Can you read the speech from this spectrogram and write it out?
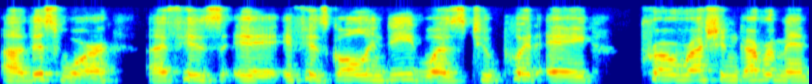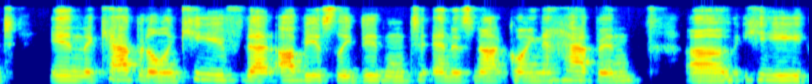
uh, this war. if his if his goal indeed was to put a pro-Russian government in the capital in Kiev, that obviously didn't and is not going to happen. Uh, he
